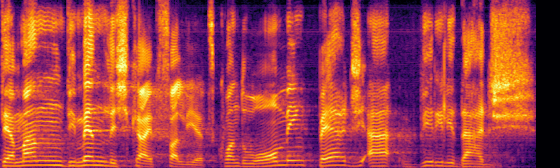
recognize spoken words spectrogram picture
der Mann die Männlichkeit verliert, quando o homem perde a virilidade.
